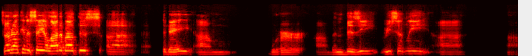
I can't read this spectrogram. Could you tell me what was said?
so I'm not going to say a lot about this uh, today. Um, we're uh, been busy recently uh, uh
